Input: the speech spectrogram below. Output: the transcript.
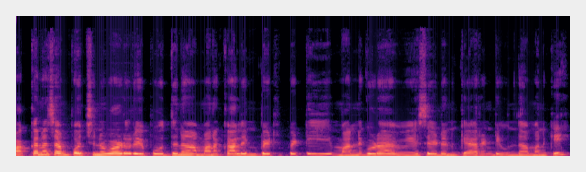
పక్కన చంపొచ్చిన వాడు రేపు పొద్దున మన కాలింగ్ పెట్టి పెట్టి మన కూడా వేసేయడానికి గ్యారంటీ ఉందా మనకి?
